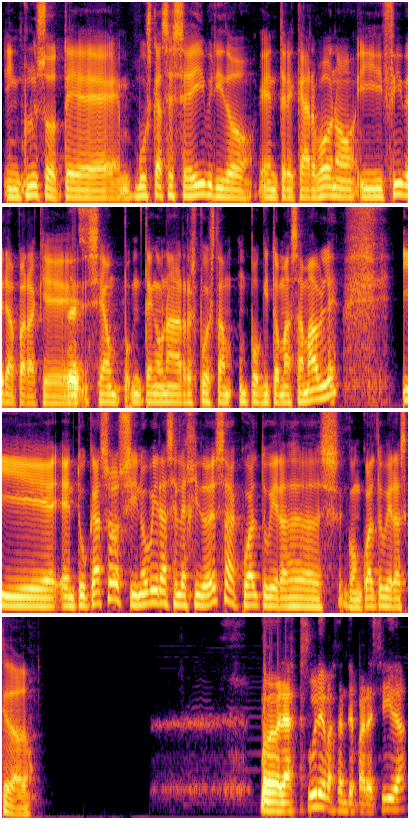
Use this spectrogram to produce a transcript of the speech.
incluso te buscas ese híbrido entre carbono y fibra para que sea un tenga una respuesta un poquito más amable. Y eh, en tu caso, si no hubieras elegido esa, ¿cuál te hubieras- ¿con cuál te hubieras quedado? Bueno, la azul es bastante parecida.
